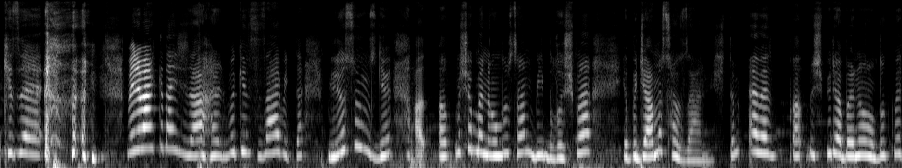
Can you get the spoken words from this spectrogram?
herkese. Merhaba arkadaşlar. Bugün sizler birlikte biliyorsunuz gibi alt- 60 abone olursam bir buluşma yapacağıma söz vermiştim. Evet 61 abone olduk ve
